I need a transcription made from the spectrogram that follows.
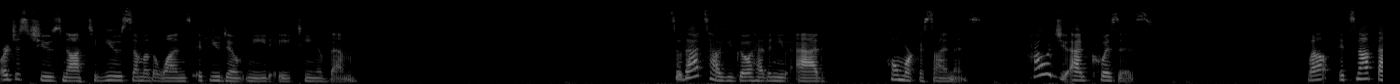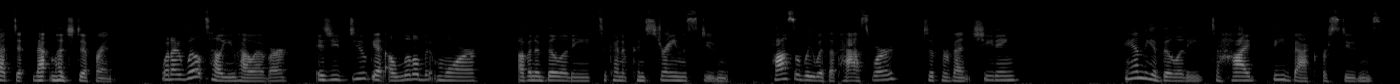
or just choose not to use some of the ones if you don't need 18 of them. So that's how you go ahead and you add homework assignments. How would you add quizzes? Well, it's not that, that much different. What I will tell you, however, is you do get a little bit more of an ability to kind of constrain the student, possibly with a password to prevent cheating and the ability to hide feedback for students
